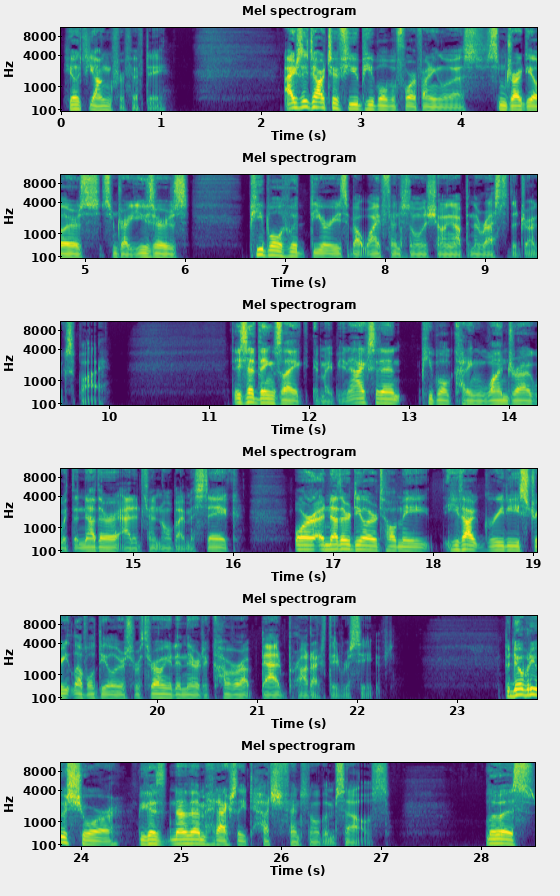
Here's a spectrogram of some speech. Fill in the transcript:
He looked young for 50. I actually talked to a few people before finding Luis some drug dealers, some drug users, people who had theories about why fentanyl was showing up in the rest of the drug supply. They said things like it might be an accident, people cutting one drug with another added fentanyl by mistake. Or another dealer told me he thought greedy street level dealers were throwing it in there to cover up bad product they'd received. But nobody was sure because none of them had actually touched fentanyl themselves. Luis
